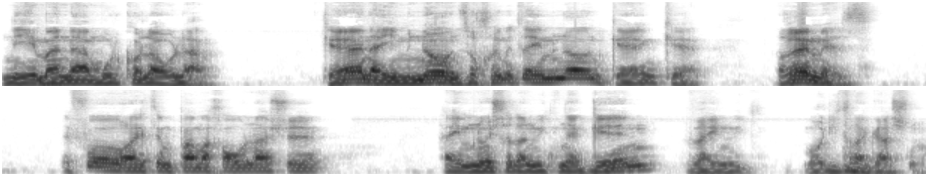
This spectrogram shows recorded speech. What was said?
נאמנה מול כל העולם. כן, ההמנון, זוכרים את ההמנון? כן, כן. רמז. איפה ראיתם פעם אחרונה שההמנון שלנו התנגן והיינו מאוד התרגשנו,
